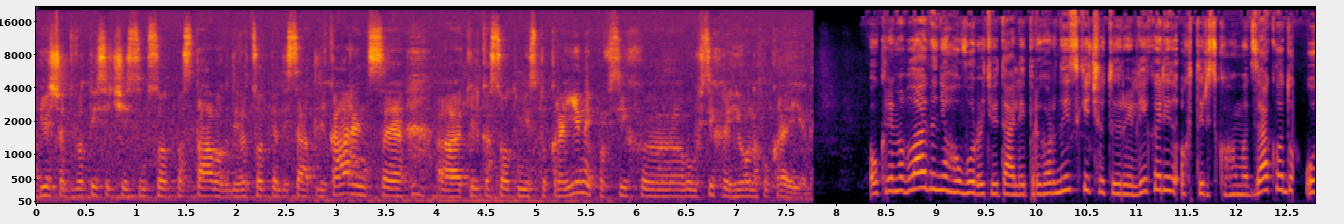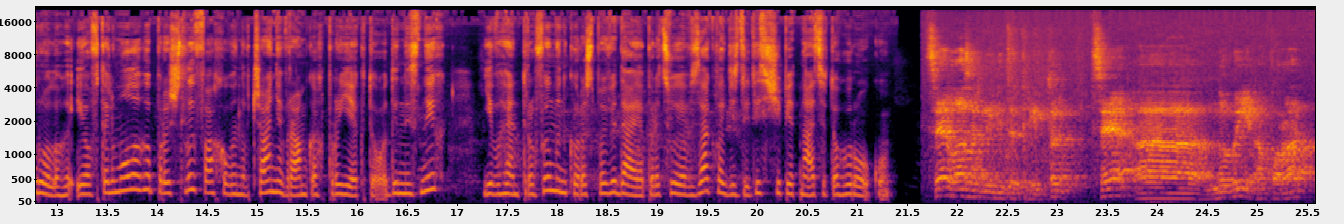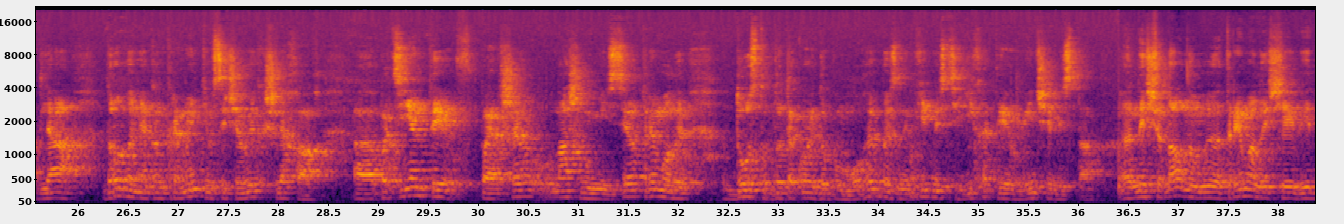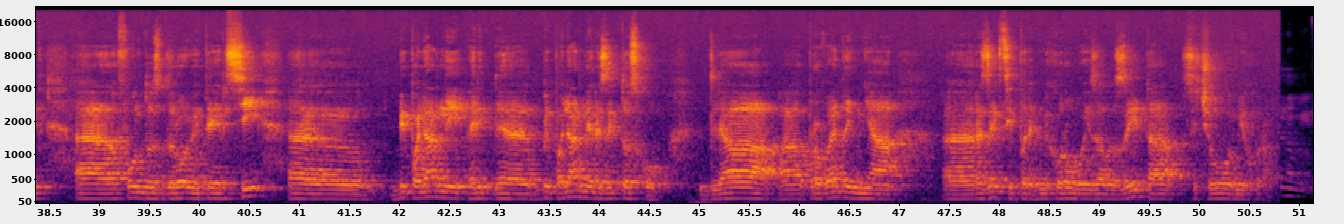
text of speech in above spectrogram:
більше 2700 поставок, 950 лікарень. Це кількасот міст України по всіх е, у всіх регіонах України. Окрім обладнання, говорить Віталій Пригорницький, чотири лікарі Охтирського медзакладу, урологи і офтальмологи пройшли фахове навчання в рамках проєкту. Один із них, Євген Трофименко, розповідає, працює в закладі з 2015 року. Це лазерний літотриптор, це е, новий апарат для дроблення конкрементів в сечових шляхах. Е, пацієнти вперше у нашому місці отримали доступ до такої допомоги без необхідності їхати в інші міста. Е, Нещодавно ми отримали ще від е, фонду здоров'я ТРС е, біполярний, е, біполярний резектоскоп для е, проведення е, резекції передміхурової залози та сечового міхура.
